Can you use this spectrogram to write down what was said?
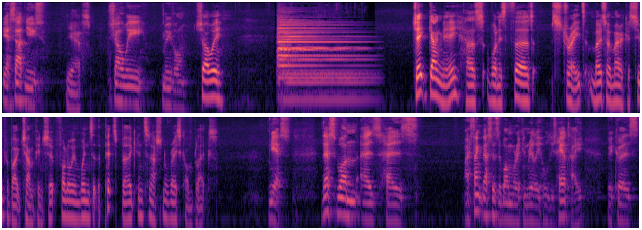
Yeah, sad news. Yes. Shall we move on? Shall we? Jake Gagne has won his third straight Moto America Superbike Championship following wins at the Pittsburgh International Race Complex. Yes. This one is his. I think this is the one where he can really hold his head high because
